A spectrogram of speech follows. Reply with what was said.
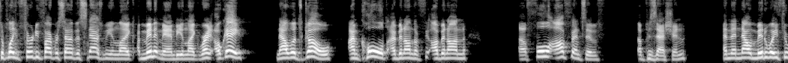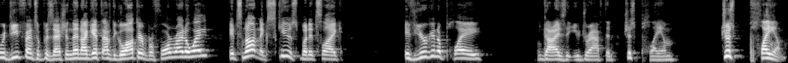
to playing 35% of the snaps, being like a minute man, being like, right, okay, now let's go. I'm cold. I've been on the I've been on a full offensive uh, possession, and then now midway through a defensive possession, then I get to have to go out there and perform right away. It's not an excuse, but it's like if you're gonna play guys that you drafted, just play them. Just play them.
